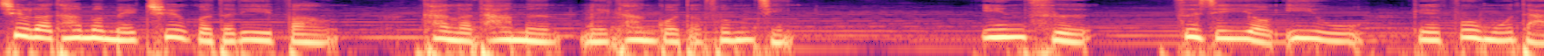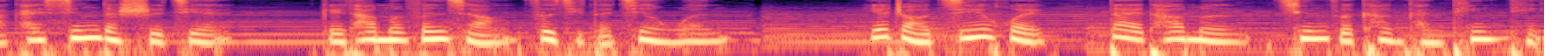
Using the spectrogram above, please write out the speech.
去了他们没去过的地方，看了他们没看过的风景。因此，自己有义务给父母打开新的世界，给他们分享自己的见闻，也找机会带他们亲自看看听听。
